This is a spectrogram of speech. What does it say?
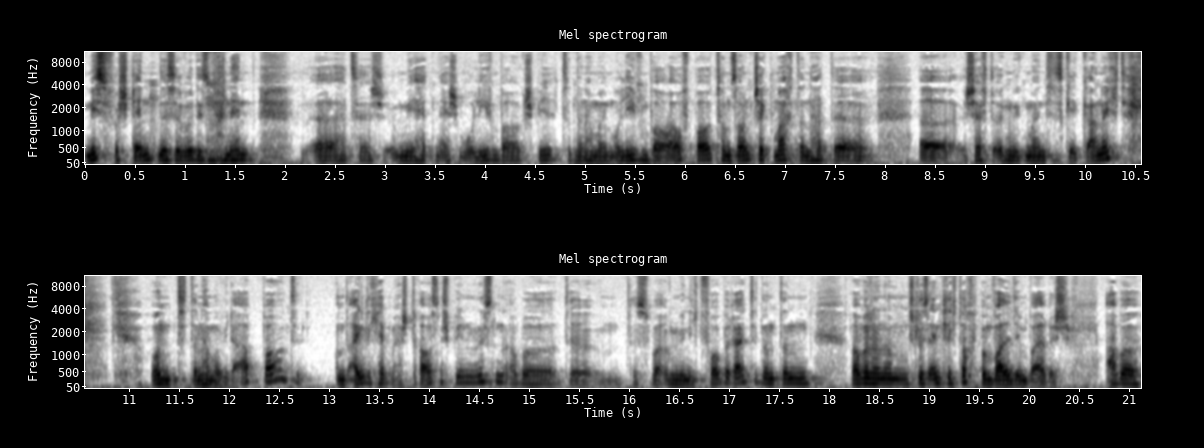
Missverständnisse, würde ich es mal nennen. Äh, wir hätten erst im Olivenbauer gespielt und dann haben wir im Olivenbauer aufgebaut, haben Soundcheck gemacht, dann hat der äh, Chef da irgendwie gemeint, das geht gar nicht. Und dann haben wir wieder abgebaut und eigentlich hätten wir erst draußen spielen müssen, aber der, das war irgendwie nicht vorbereitet und dann waren wir dann am Schluss endlich doch beim Wald im Bayerisch. Aber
